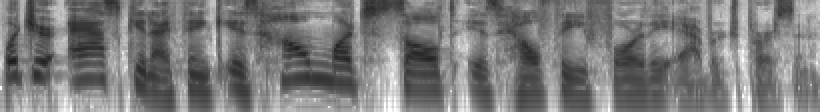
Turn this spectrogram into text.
What you're asking, I think, is how much salt is healthy for the average person.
